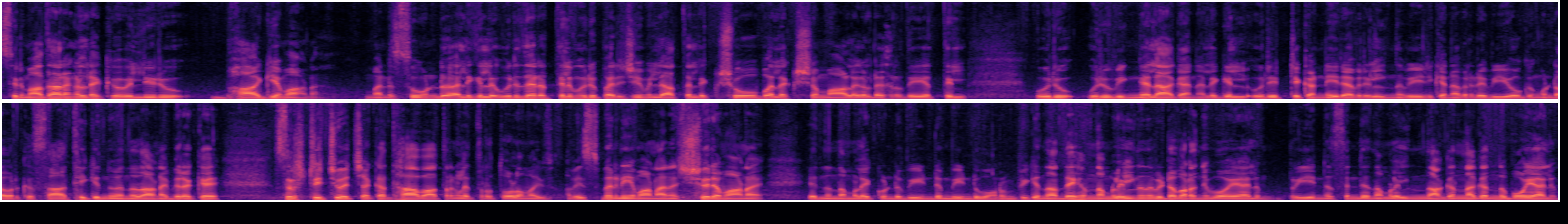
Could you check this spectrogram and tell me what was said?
സിനിമാ താരങ്ങളുടെയൊക്കെ വലിയൊരു ഭാഗ്യമാണ്. മനസ്സുകൊണ്ട് അല്ലെങ്കിൽ ഒരു തരത്തിലും ഒരു പരിചയമില്ലാത്ത ലക്ഷോപലക്ഷം ആളുകളുടെ ഹൃദയത്തിൽ ഒരു ഒരു വിങ്ങലാകാൻ അല്ലെങ്കിൽ ഒരിറ്റ് കണ്ണീർ അവരിൽ നിന്ന് വീഴിക്കാൻ അവരുടെ വിയോഗം കൊണ്ട് അവർക്ക് സാധിക്കുന്നു എന്നതാണ്. ഇവരൊക്കെ സൃഷ്ടിച്ചു വെച്ച കഥാപാത്രങ്ങൾ എത്രത്തോളം അവി- അവിസ്മരണീയമാണ് അനശ്വരമാണ് എന്ന് നമ്മളെക്കൊണ്ട് വീണ്ടും വീണ്ടും ഓർമ്മിപ്പിക്കുന്ന. അദ്ദേഹം നമ്മളിൽ നിന്ന് വിട പറഞ്ഞു പോയാലും പ്രിയ ഇന്നസെന്റ് നമ്മളിൽ നിന്ന് അകന്നകന്നു പോയാലും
